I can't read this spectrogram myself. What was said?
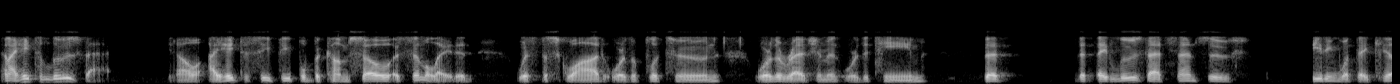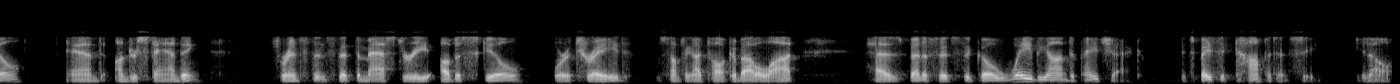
And I hate to lose that. You know, I hate to see people become so assimilated with the squad or the platoon or the regiment or the team that that they lose that sense of eating what they kill and understanding for instance that the mastery of a skill or a trade something I talk about a lot has benefits that go way beyond a paycheck. It's basic competency you know.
